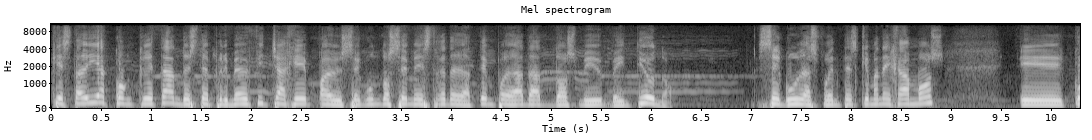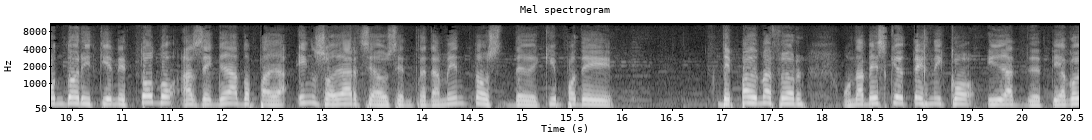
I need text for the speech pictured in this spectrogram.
que estaría concretando este primer fichaje para el segundo semestre de la temporada 2021. Según las fuentes que manejamos, eh, Condori tiene todo arreglado para ensolarse a los entrenamientos del equipo de, de Palmaflor una vez que el técnico y la de Tiago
